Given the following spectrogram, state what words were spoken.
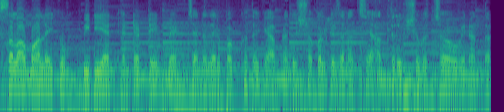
আসসালামু আলাইকুম। বিডিএন এন্টারটেইনমেন্ট চ্যানেলের পক্ষ থেকে আপনাদের সকলকে জানাচ্ছি আন্তরিক শুভেচ্ছা ও অভিনন্দন।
